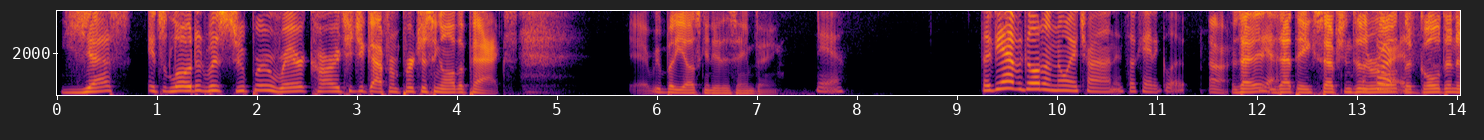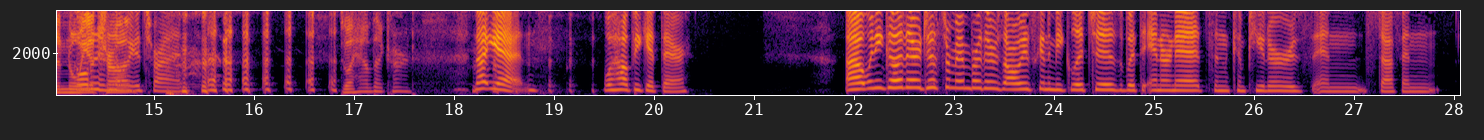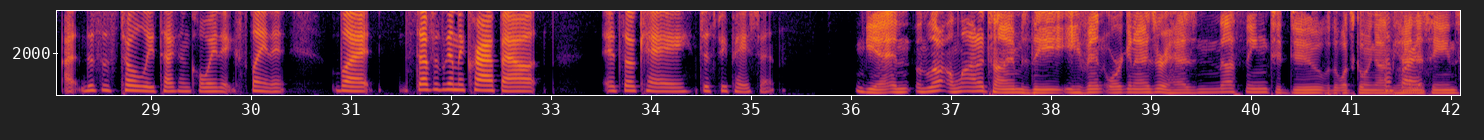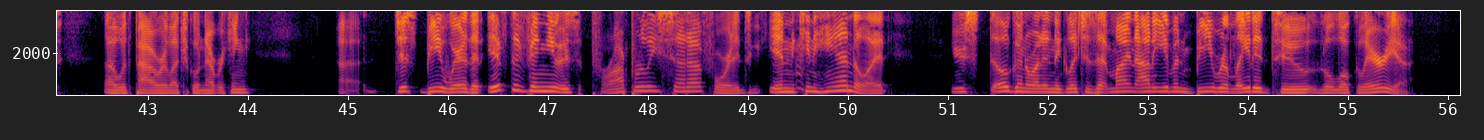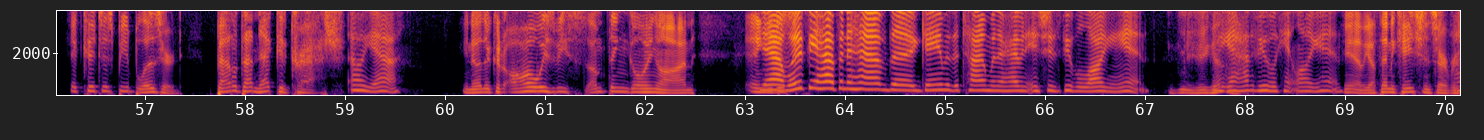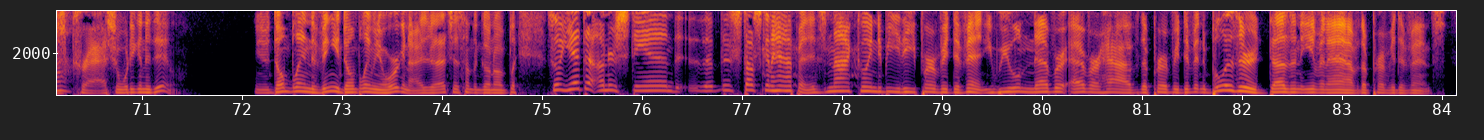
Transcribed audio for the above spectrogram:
Yes, it's loaded with super rare cards that you got from purchasing all the packs. Everybody else can do the same thing. Yeah. But if you have a golden Noitron, it's okay to gloat. Oh, is that it? Is Yeah. that the exception to the rule? The golden Golden Annoy-o-Tron? Do I have that card? Not yet. We'll help you get there. Uh, when you go there, just remember there's always going to be glitches with internets and computers and stuff. And I, this is totally technical way to explain it, but stuff is going to crap out. It's okay. Just be patient. Yeah, and a lot of times the event organizer has nothing to do with what's going on Of behind the scenes uh, with power electrical networking. Uh, just be aware that if the venue is properly set up for it, it's and can handle it, you're still going to run into glitches that might not even be related to the local area. It could just be Blizzard. Battle.net could crash. Oh, yeah. You know, there could always be something going on. And yeah. just- what if you happen to have the game at the time when they're having issues with people logging in? Here you go. Yeah, the people can't log in. Yeah, the authentication servers Ah. crash, and what are you going to do? You know, don't blame the venue, don't blame the organizer. That's just something going on. So you have to understand that this stuff's going to happen. It's not going to be the perfect event. We will never ever have the perfect event. Blizzard doesn't even have the perfect events.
